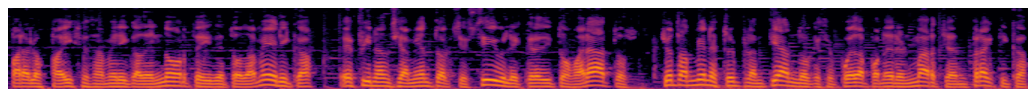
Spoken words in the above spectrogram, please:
para los países de América del Norte y de toda América. Es financiamiento accesible, créditos baratos. Yo también estoy planteando que se pueda poner en marcha, en práctica,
